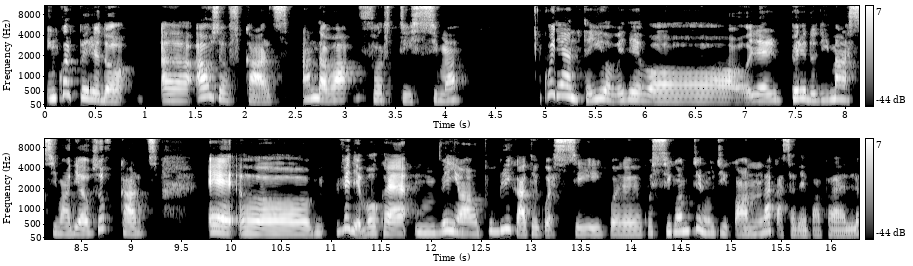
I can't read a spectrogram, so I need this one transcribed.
In quel periodo eh, House of Cards andava fortissimo. Quindi niente, io vedevo il periodo di massima di House of Cards e eh, vedevo che mm, venivano pubblicati questi, que- questi contenuti con la Casa dei Papel.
